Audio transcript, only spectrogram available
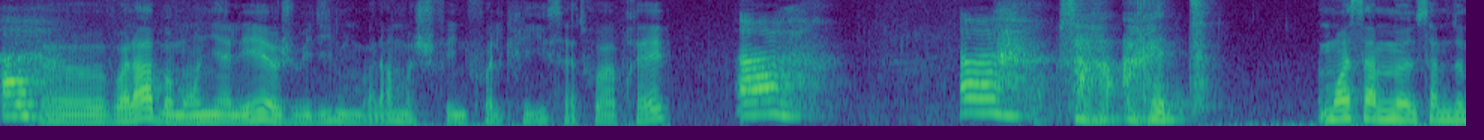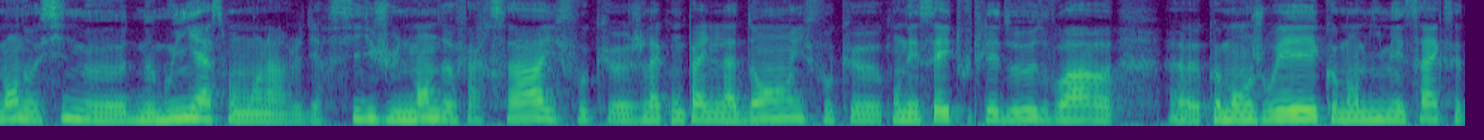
Ah. Euh, voilà, bon, on y allait. Je lui ai dit, bon voilà, moi je fais une fois le cri, c'est à toi après. Ah. Ah. Sarah, arrête. Moi, ça me, ça me demande aussi de me, de me mouiller à ce moment-là. Je veux dire, si je lui demande de faire ça, il faut que je l'accompagne là-dedans, il faut que qu'on essaye toutes les deux de voir euh, comment jouer, comment mimer ça, etc.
